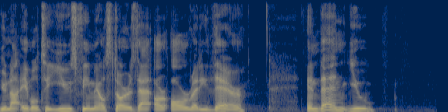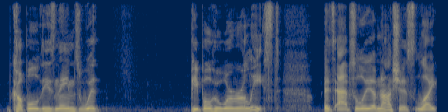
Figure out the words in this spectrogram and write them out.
You're not able to use female stars that are already there. And then you couple these names with people who were released. It's absolutely obnoxious. Like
